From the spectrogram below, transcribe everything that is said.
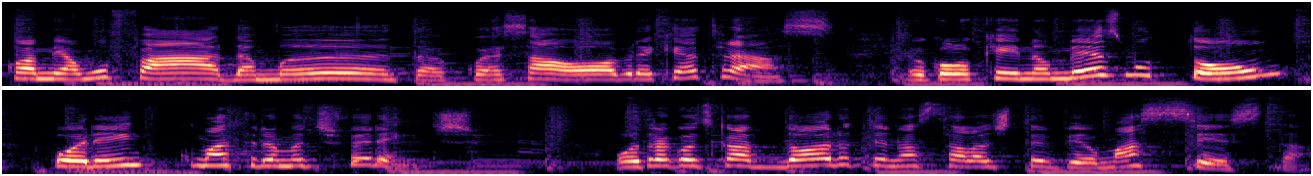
com a minha almofada, manta, com essa obra aqui atrás. Eu coloquei no mesmo tom, porém com uma trama diferente. Outra coisa que eu adoro ter na sala de TV, uma cesta.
